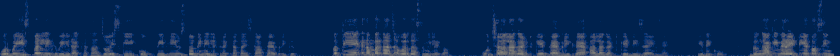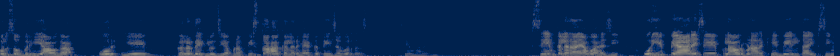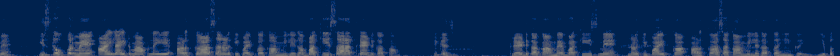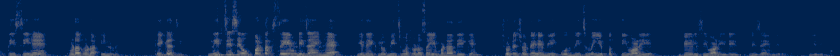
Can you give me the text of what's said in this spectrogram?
और भाई इस पर लिख भी नहीं रखा था। जो इसकी कॉपी थी, उस पर भी नहीं लिख रखा था इसका फैब्रिक कति एक नंबर का ज़बरदस्त मिलेगा। कुछ अलग अटके फैब्रिक है, अलग अटके डिज़ाइन है। ये देखो, गंगा की वेराइटी है तो सिंपल सोबर ही आओगा। और ये कलर देख लो जी, अपना पिस्ता कलर है कति ज़बरदस्त। सेमर है। सेम कलर आया हुआ है जी। और ये प्यारे से फ्लावर बना रखे हैं, बेल टाइप सी में। इसके ऊपर में आईलाइट में आपने ये अड़का सा नड़की पाइप का काम मिलेगा। बाकी सारा थ्रेड का काम है, ठीक है जी? थ्रेड का काम है, बाकी इसमें नड़की पाइप का अड़का सा काम मिलेगा कहीं कहीं। ये पत्ती सी है थोड़ा थोड़ा इनमें ठीक है जी? नीचे से ऊपर तक सेम डिज़ाइन है, ये देख लो, बीच में थोड़ा सा ये बड़ा दे के छोटे छोटे है भी, और बीच में ये पत्ती वाली, बेल सी वाली डिज़ाइन दे रखी ये देखो।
